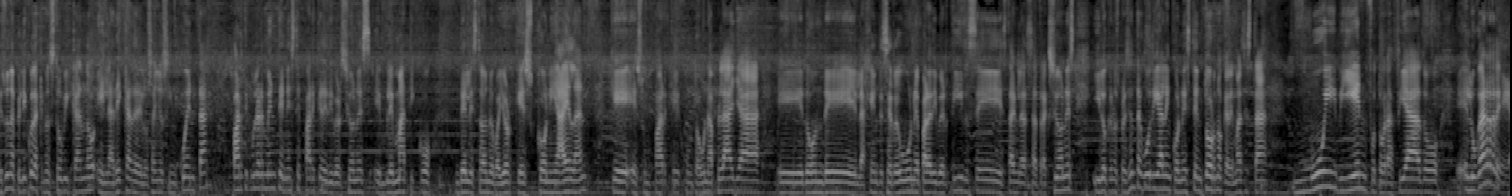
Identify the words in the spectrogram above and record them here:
Es una película que nos está ubicando en la década de los años 50, particularmente en este parque de diversiones emblemático del estado de Nueva York que es Coney Island que es un parque junto a una playa eh, donde la gente se reúne para divertirse, estar en las atracciones. Y lo que nos presenta Woody Allen con este entorno que además está muy bien fotografiado, el lugar eh,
